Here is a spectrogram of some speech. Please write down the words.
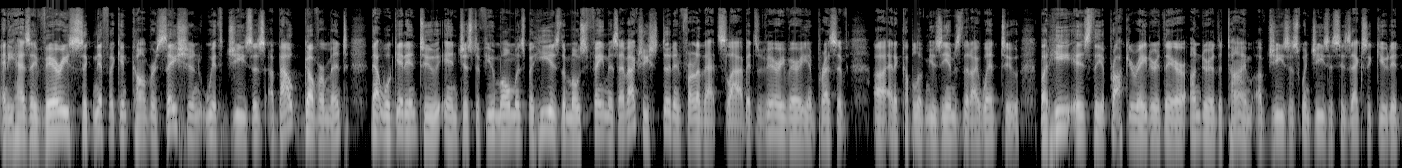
And he has a very significant conversation with Jesus about government that we'll get into in just a few moments, but he is the most famous. I've actually stood in front of that slab. It's very, very impressive uh, at a couple of museums that I went to. But he is the procurator there under the time of Jesus when Jesus is executed,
